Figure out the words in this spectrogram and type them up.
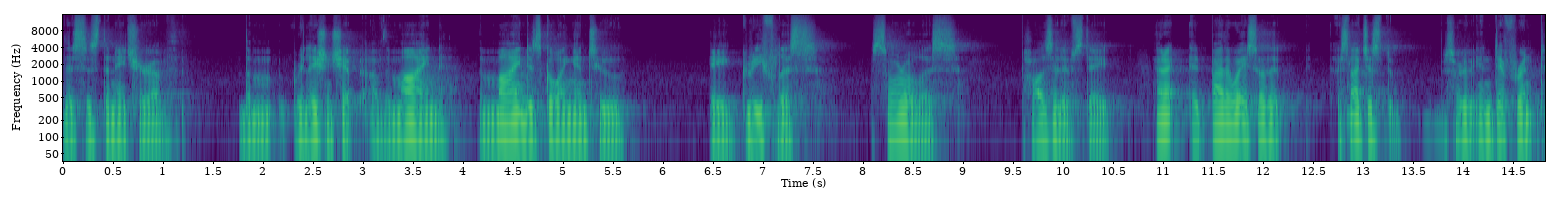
this is the nature of the relationship of the mind. The mind is going into a griefless, sorrowless, positive state. And it, by the way, so that it's not just sort of indifferent,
